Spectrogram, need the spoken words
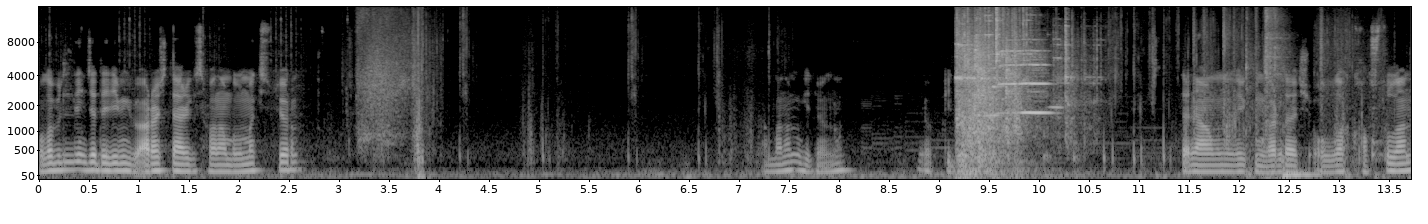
Olabildiğince dediğim gibi araç dergisi falan bulmak istiyorum. Bana mı gidiyor lan? Yok gidiyor. Selamünaleyküm kardeş. Allah kastı lan.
